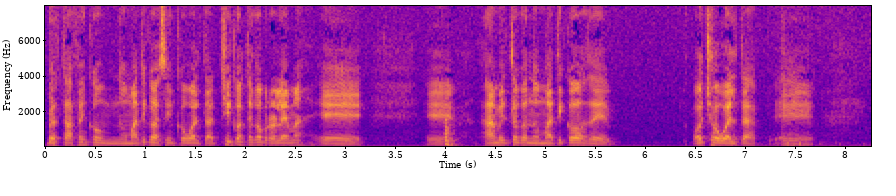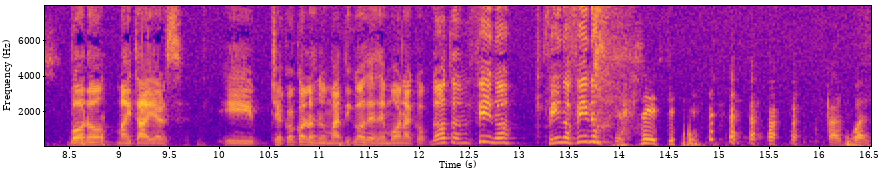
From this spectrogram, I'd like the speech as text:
Verstappen con neumáticos de 5 vueltas. Chicos, tengo problemas. eh, eh, Hamilton con neumáticos de 8 vueltas. Bono, My Tires. Y Checo con los neumáticos desde Mónaco. No, tan fino, fino, fino. Sí, sí. Tal cual.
